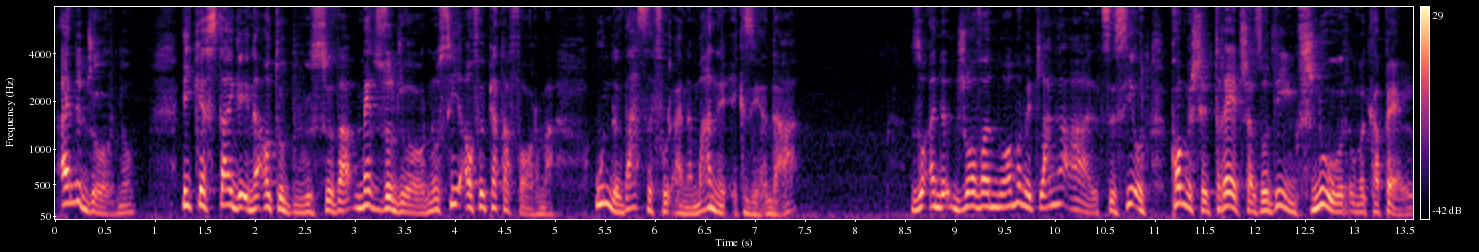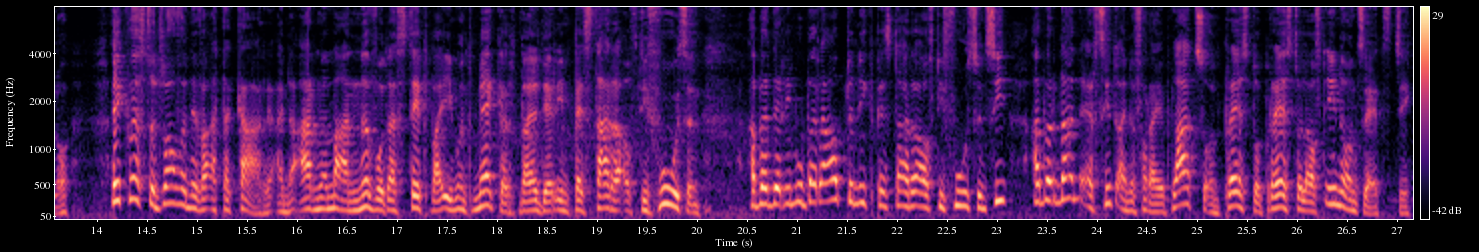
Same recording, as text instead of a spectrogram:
Eine giorno Ich steige in ein Autobus, war mezzogiorno, sie auf Piattaforma. Und was für eine Manne ich sehe da? So eine giovanuomo mit langer Alze, sie und komische Treccia, so Dings, Schnur um Capello. E questo giovane va attaccare eine arme Mann, wo das steht bei ihm und meckert, weil der ihm pestare auf die Fußen. Aber der ihm überhaupt nicht pestare auf die Fußen, sie, aber dann er sieht eine freie Platz und presto, presto läuft in und setzt sich.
